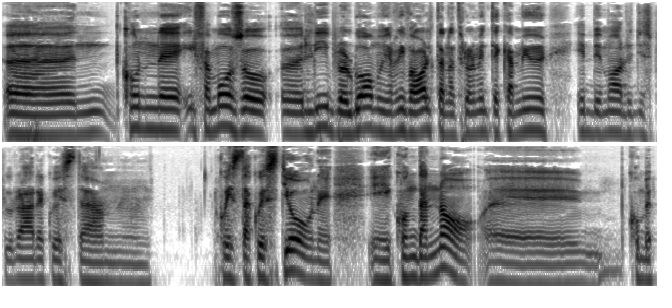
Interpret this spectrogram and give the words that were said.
eh, con il famoso eh, libro L'uomo in rivolta, naturalmente Camus ebbe modo di esplorare questa... Mh, questa questione e condannò eh, come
